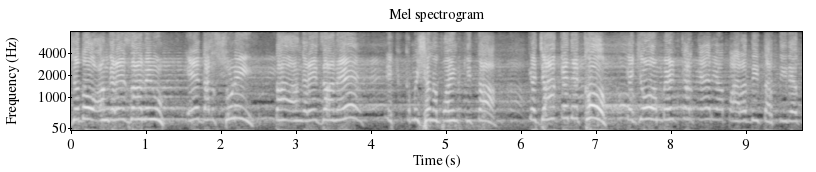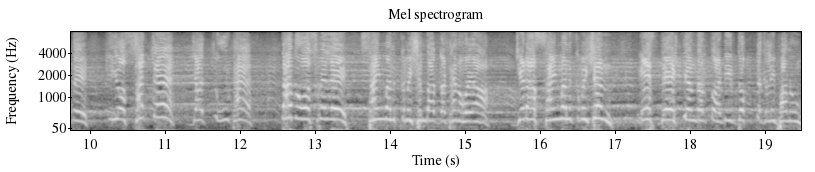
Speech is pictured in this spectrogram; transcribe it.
ਜਦੋਂ ਅੰਗਰੇਜ਼ਾਂ ਨੇ ਇਹ ਗੱਲ ਸੁਣੀ, ਤਾਂ ਅੰਗਰੇਜ਼ਾਂ ਨੇ ਇੱਕ ਕਮਿਸ਼ਨ ਅਪਾਇੰਟ ਕੀਤਾ ਕਿ ਜਾ ਕੇ ਦੇਖੋ ਕਿ ਜੋ ਅੰਬੇਡਕਰ ਕਹਿ ਰਿਹਾ, ਭਾਰਤ ਦੀ ਧਰਤੀ ਦੇ ਉੱਤੇ, ਕੀ ਉਹ ਸੱਚ ਹੈ ਜਾਂ ਝੂਠ ਹੈ? ਤਦ ਉਸ ਵੇਲੇ ਸਾਈਮਨ ਕਮਿਸ਼ਨ ਦਾ ਗਠਨ ਹੋਇਆ, ਜਿਹੜਾ ਸਾਈਮਨ ਕਮਿਸ਼ਨ ਇਸ ਦੇਸ਼ ਦੇ ਅੰਦਰ ਤੁਹਾਡੀ ਦੁੱਖ ਤਕਲੀਫਾਂ ਨੂੰ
